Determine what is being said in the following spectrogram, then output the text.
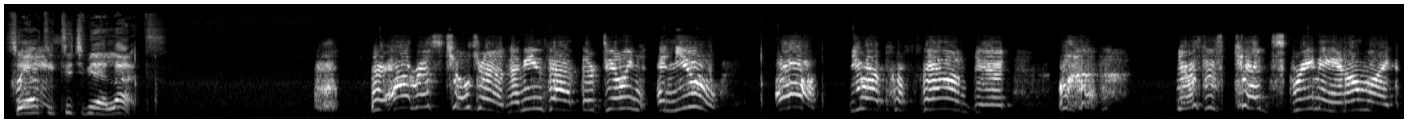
So you have to teach me a lot. they're at-risk children. That means that they're dealing, and you, oh, you are profound, dude. There's this kid screaming, and I'm like,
